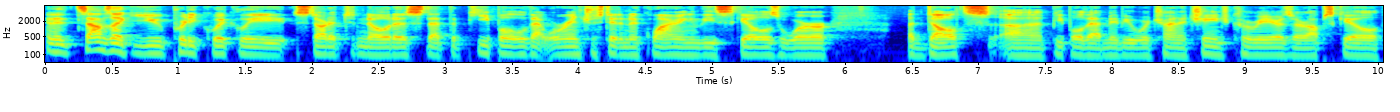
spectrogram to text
and it sounds like you pretty quickly started to notice that the people that were interested in acquiring these skills were adults, uh, people that maybe were trying to change careers or upskill.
